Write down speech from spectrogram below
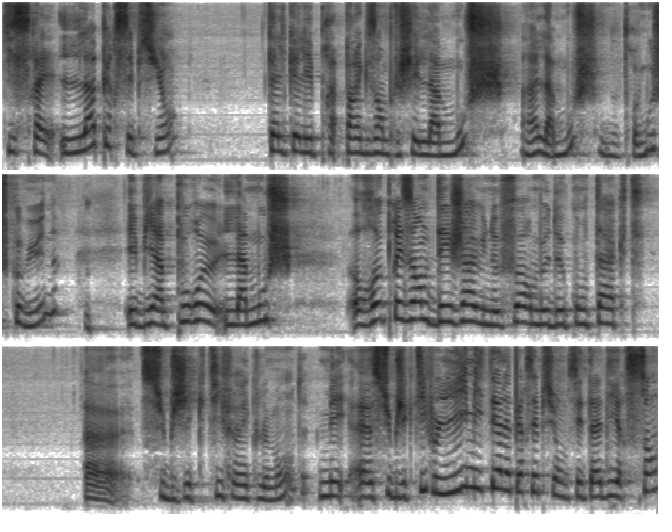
qui seraient la perception, telle qu'elle est par exemple chez la mouche, hein, la mouche, notre mouche commune, eh bien pour eux, la mouche représente déjà une forme de contact euh, subjectif avec le monde, mais euh, subjectif limité à la perception, c'est-à-dire sans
